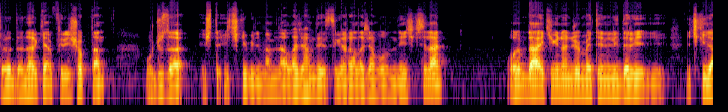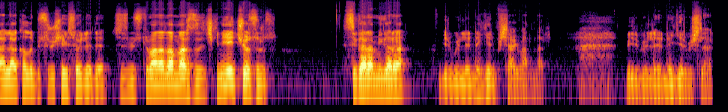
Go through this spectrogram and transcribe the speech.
dö- dönerken free shop'tan ucuza işte içki bilmem ne alacağım diye sigara alacağım. Oğlum ne içkisi lan? Oğlum daha iki gün önce ümmetin lideri içkiyle alakalı bir sürü şey söyledi. Siz Müslüman adamlarsınız. içki niye içiyorsunuz? Sigara migara. Birbirlerine girmiş hayvanlar. Birbirlerine girmişler.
